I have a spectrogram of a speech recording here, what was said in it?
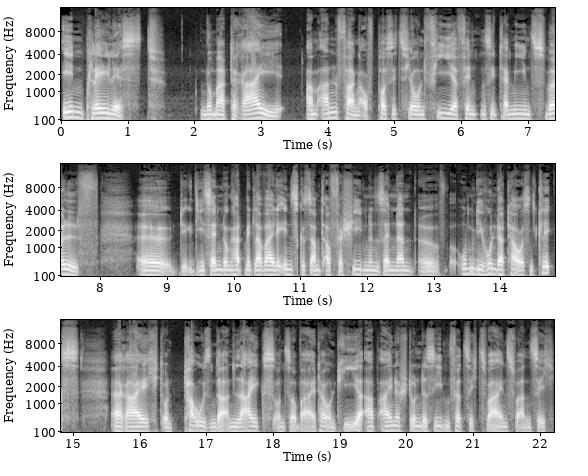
in Playlist Nummer 3 am Anfang auf Position 4 finden Sie Termin 12 äh, die, die, Sendung hat mittlerweile insgesamt auf verschiedenen Sendern äh, um die 100.000 Klicks erreicht und Tausende an Likes und so weiter. Und hier ab eine Stunde 47,22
